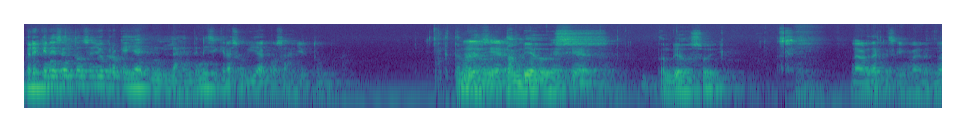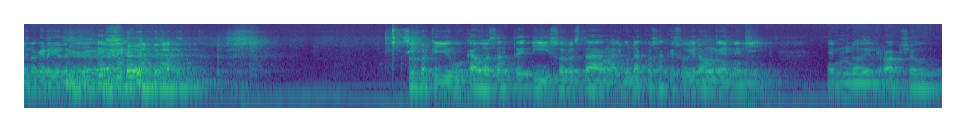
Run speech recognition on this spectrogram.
Pero es que en ese entonces yo creo que ya la gente ni siquiera subía cosas a YouTube. Tan, No, es viejo- cierto, tan viejos, es cierto. tan viejo soy. Sí. La verdad es que sí, bueno, no lo quería decir. ¿verdad? sí, porque yo he buscado bastante y solo están algunas cosas que subieron en, el, en lo del rock show.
